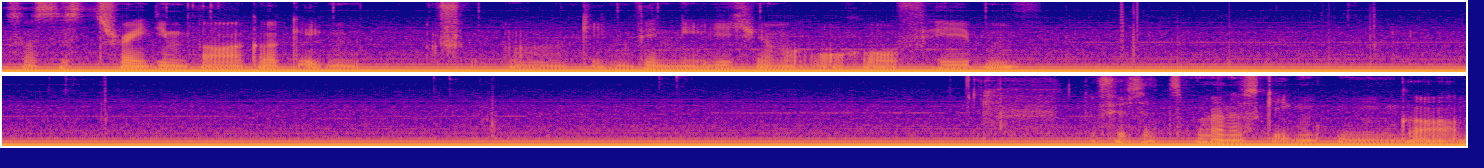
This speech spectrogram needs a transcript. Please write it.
Das heißt, das Trade Embargo gegen, äh, gegen Venedig werden wir auch aufheben. Dafür setzen wir eines gegen Ungarn.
